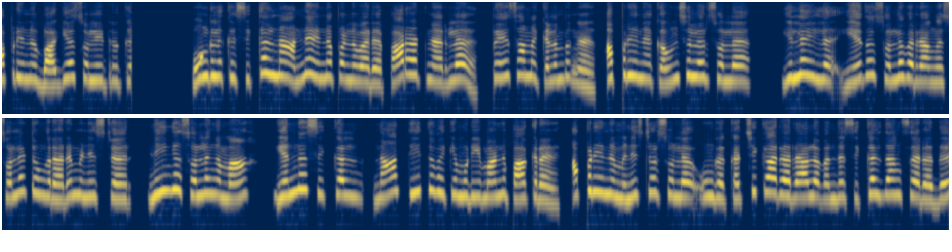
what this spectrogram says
அப்படின்னு பாக்யா சொல்லிட்டு இருக்கு. உங்களுக்கு சிக்கல்னா அண்ணன் என்ன பண்ணுவாரு? பாராட்டினார்ல? பேசாம கிளம்புங்க அப்படின்னு கவுன்சிலர் சொல்ல இல்ல இல்ல ஏதோ சொல்ல வர்றாங்க. சொல்லட்டுங்கிறாரு மினிஸ்டர். நீங்க சொல்லுங்கம்மா. என்ன சிக்கல்? நான் தீர்த்து வைக்க முடியுமான்னு பாக்குறேன் அப்படின்னு மினிஸ்டர் சொல்ல உங்க கட்சிக்காரரால வந்த சிக்கல் தாங்க சார் அது.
